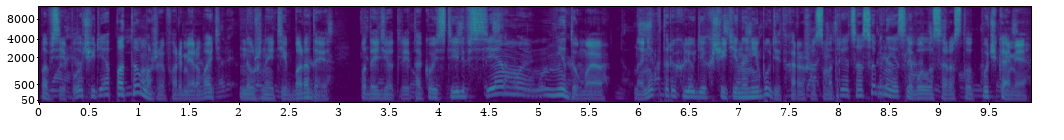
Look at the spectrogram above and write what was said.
по всей площади, а потом уже формировать нужный тип бороды. Подойдет ли такой стиль всем? Не думаю. На некоторых людях щетина не будет хорошо смотреться, особенно если волосы растут пучками.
